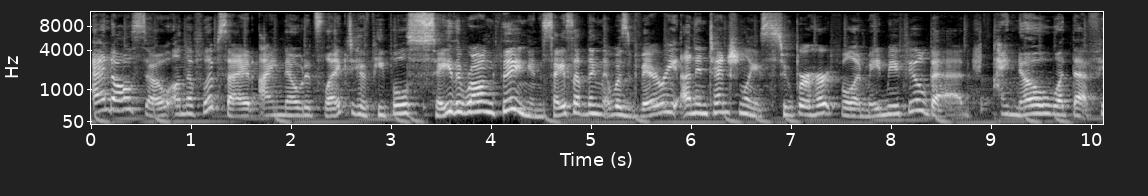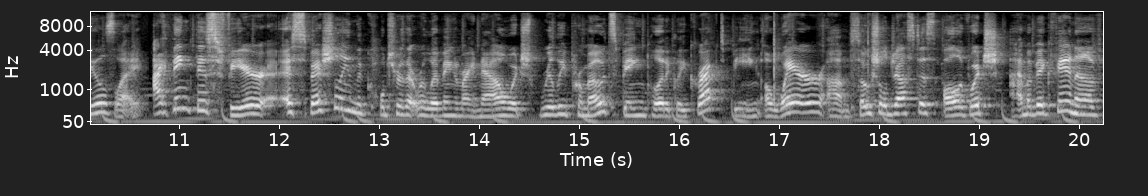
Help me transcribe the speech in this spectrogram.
And also, on the flip side, I know what it's like to have people say the wrong thing and say something that was very unintentionally super hurtful and made me feel bad. I know what that feels like. I think this fear, especially in the culture that we're living in right now, which really promotes being politically correct, being aware, um, social justice, all of which I'm a big fan of,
